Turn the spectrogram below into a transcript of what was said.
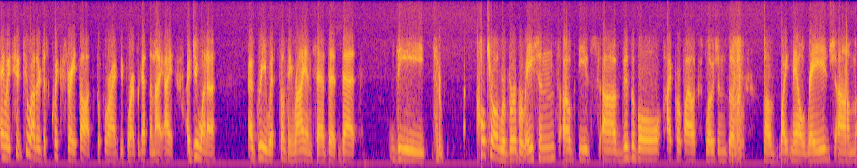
anyway, two, two other just quick stray thoughts before I before I forget them. I, I, I do want to agree with something Ryan said that that the sort of cultural reverberations of these uh, visible, high-profile explosions of of white male rage um,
